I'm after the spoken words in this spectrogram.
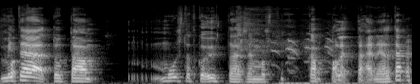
Mitä, tota, muistatko yhtään semmoista kappaletta häneltä?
